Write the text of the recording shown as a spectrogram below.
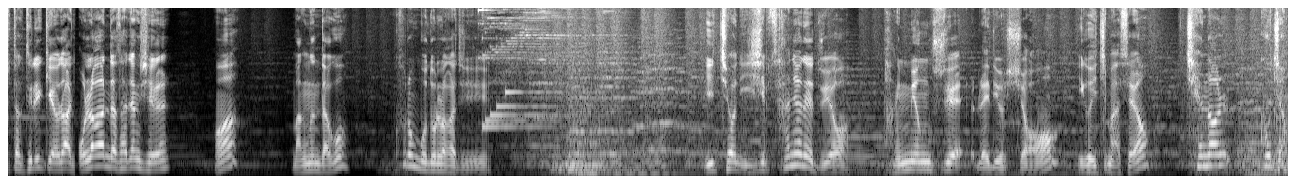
부탁드릴게요. 나 올라간다 사장실. 어? 막는다고? 그럼 못 올라가지. 2024년에도요. 박명수의 라디오 쇼 이거 잊지 마세요. 채널 고정.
